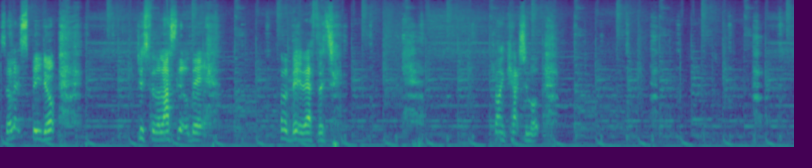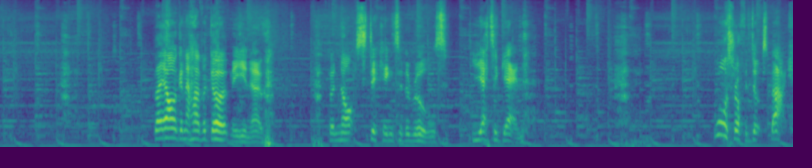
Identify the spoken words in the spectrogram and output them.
So let's speed up just for the last little bit. Have a bit of effort. Try and catch them up. They are going to have a go at me, you know, for not sticking to the rules yet again. Water off a duck's back.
